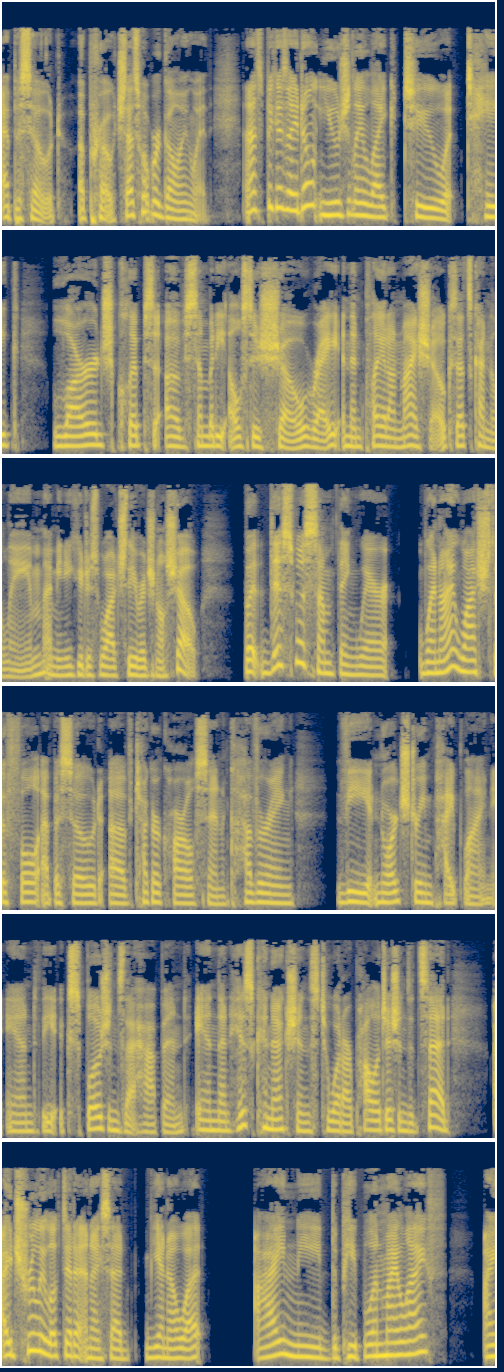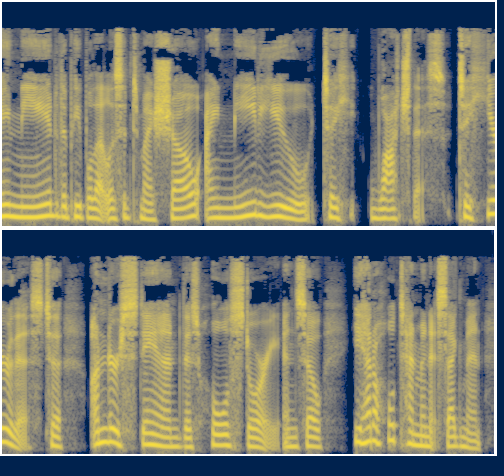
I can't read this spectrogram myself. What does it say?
episode approach. That's what we're going with. And that's because I don't usually like to take large clips of somebody else's show, right? And then play it on my show because that's kind of lame. I mean, you could just watch the original show. But this was something where when I watched the full episode of Tucker Carlson covering the Nord Stream pipeline and the explosions that happened, and then his connections to what our politicians had said, I truly looked at it and I said, you know what? I need the people in my life. I need the people that listen to my show. I need you to watch this, to hear this, to understand this whole story. And so he had a whole 10 minute segment.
